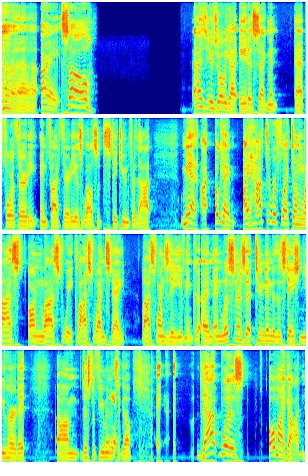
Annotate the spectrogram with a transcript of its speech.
All right, so as usual, we got Ada's segment at 4:30 and 5:30 as well, so stay tuned for that. Man, I okay, I have to reflect on last on last week, last Wednesday, last Wednesday evening, and and listeners that tuned into the station, you heard it um, just a few minutes Yeah. ago. That was oh my god,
